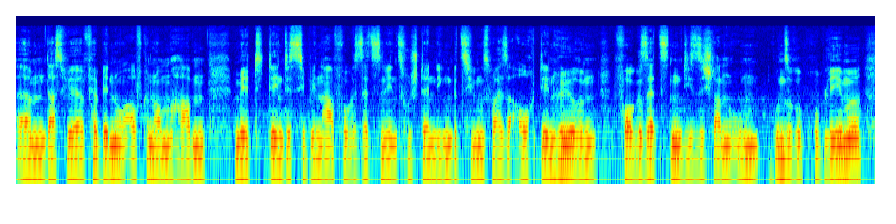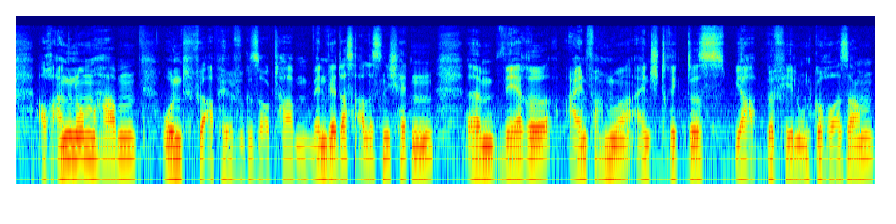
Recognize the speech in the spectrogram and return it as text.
ähm, dass wir Verbindung aufgenommen haben mit den Disziplinarvorgesetzten, den Zuständigen, beziehungsweise auch den höheren Vorgesetzten, die sich dann um unsere Probleme auch angenommen haben und für Abhilfe gesorgt haben. Wenn wir das alles nicht hätten, ähm, wäre einfach nur ein striktes ja, Befehl und Gehorsam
